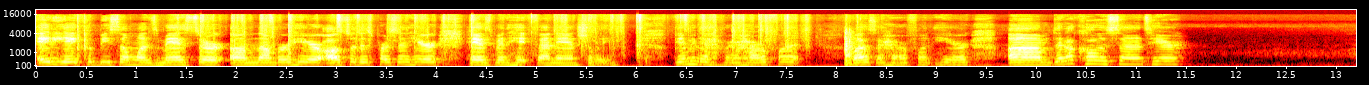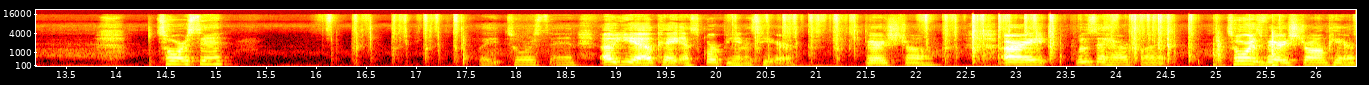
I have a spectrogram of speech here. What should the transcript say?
88 could be someone's master um, number here. Also, this person here has been hit financially. Give me the Hierophant. Why is the Hierophant here? Um, did I call the signs here? Taurusin. Wait, Taurusin. Oh, yeah, okay. And Scorpion is here. Very strong. All right. What is the Hierophant? Taurus very strong here.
